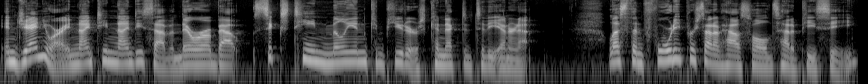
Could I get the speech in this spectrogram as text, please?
In January 1997, there were about 16 million computers connected to the internet. Less than 40% of households had a PC.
